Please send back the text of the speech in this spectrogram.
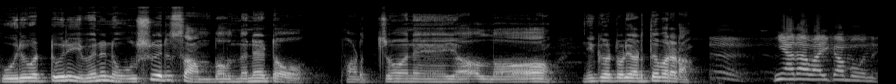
കുരുവട്ടൂര് ഇവന് ന്യൂസ് ഒരു സംഭവം തന്നെ കേട്ടോ. പടച്ചോനെ യാ അല്ലാ നീ കേട്ടോളി അടുത്ത് പറയടാ. ഇനി അതാ വായിക്കാൻ പോകുന്നത്.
